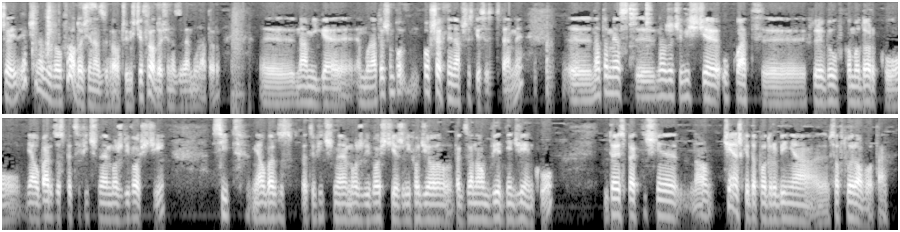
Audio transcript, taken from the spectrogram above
czekaj, jak się nazywał? Frodo się nazywa, oczywiście Frodo się nazywa emulator. na Amigę emulator, zresztą powszechny na wszystkie systemy. Natomiast no, rzeczywiście układ, który był w Commodorku miał bardzo specyficzne możliwości. SID miał bardzo specyficzne możliwości, jeżeli chodzi o tak zwaną obwiednię dźwięku. I to jest praktycznie no, ciężkie do podrobienia software'owo, tak?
